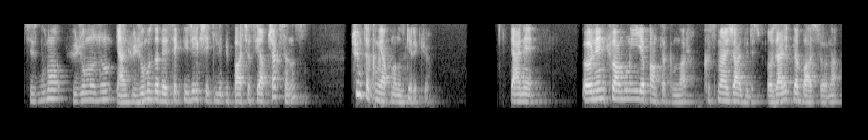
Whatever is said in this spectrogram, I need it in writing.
siz bunu hücumunuzun yani hücumumuzda destekleyecek şekilde bir parçası yapacaksanız tüm takım yapmanız gerekiyor. Yani Örneğin şu an bunu iyi yapan takımlar, kısmen Jalgiris, özellikle Barcelona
